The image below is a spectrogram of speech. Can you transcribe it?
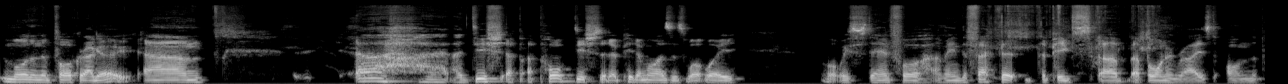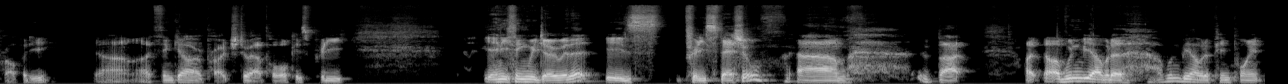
more than the pork ragu. Um, uh, a dish, a, a pork dish that epitomises what we what we stand for. I mean, the fact that the pigs are, are born and raised on the property, uh, I think our approach to our pork is pretty. Anything we do with it is pretty special, um, but I, I, wouldn't be able to. I wouldn't be able to pinpoint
